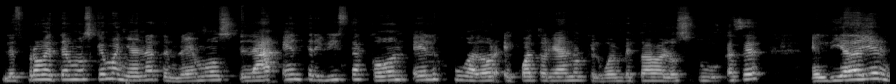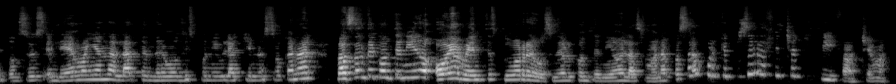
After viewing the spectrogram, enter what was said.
les prometemos que mañana tendremos la entrevista con el jugador ecuatoriano que el buen Beto Ábalos tuvo que hacer el día de ayer. Entonces, el día de mañana la tendremos disponible aquí en nuestro canal. Bastante contenido. Obviamente estuvo reducido el contenido de la semana pasada porque pues era fecha FIFA, Chema.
